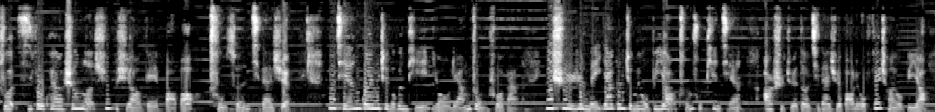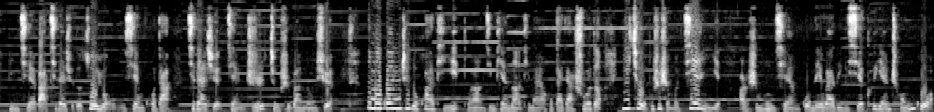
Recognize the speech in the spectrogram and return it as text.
说媳妇儿快要生了，需不需要给宝宝储存脐带血？目前关于这个问题有两种说法，一是认为压根就没有必要，纯属骗钱；二是觉得脐带血保留非常有必要，并且把脐带血的作用无限扩大，脐带血简直就是万能血。那么关于这个话题，同样今天呢，缇娜要和大家说的依旧不是什么建议，而是目前国内外的一些科研成果。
